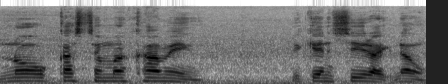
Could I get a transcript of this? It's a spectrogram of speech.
no customer coming. You can see right now.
